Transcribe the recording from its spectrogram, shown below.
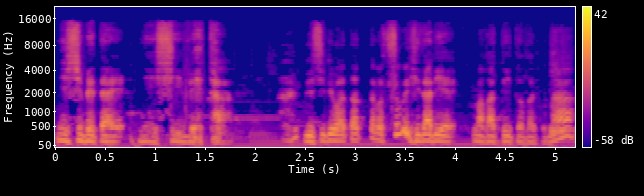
西ベタへ、西ベタ。西 に渡ったらすぐ左へ曲がっていただくな。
